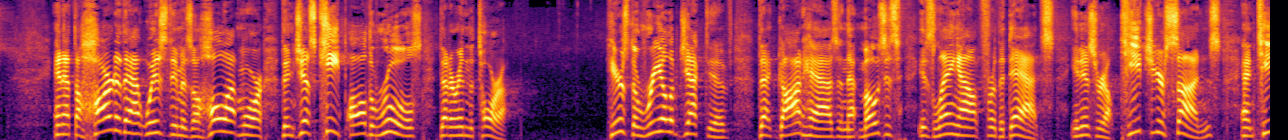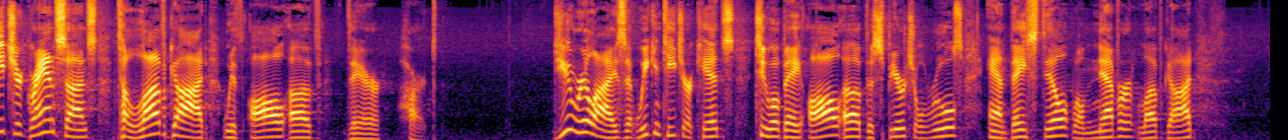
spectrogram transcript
And at the heart of that wisdom is a whole lot more than just keep all the rules that are in the Torah. Here's the real objective that God has and that Moses is laying out for the dads in Israel. Teach your sons and teach your grandsons to love God with all of their heart. Do you realize that we can teach our kids to obey all of the spiritual rules and they still will never love God?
